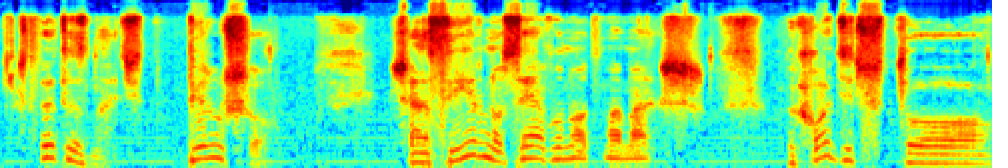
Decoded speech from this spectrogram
Что это значит? Перушо. Шасир, но авунот мамаш. Выходит, что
